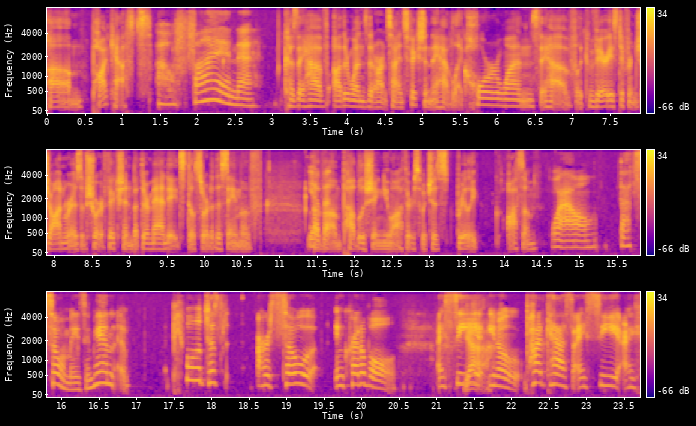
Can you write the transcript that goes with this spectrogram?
um, podcasts Oh, fun. because they have other ones that aren't science fiction. They have like horror ones. They have like various different genres of short fiction, but their mandate's still sort of the same of Yeah, of that- um, publishing new authors, which is really awesome. Wow. That's so amazing. Man, people just are so incredible. I see, Yeah. you know, podcasts, I see I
